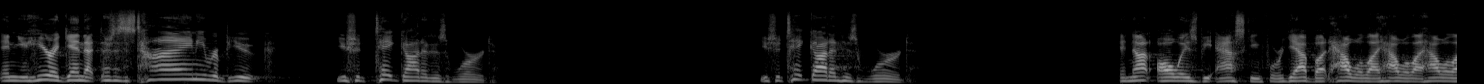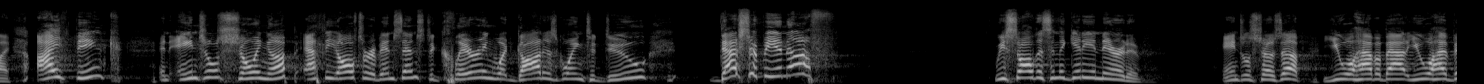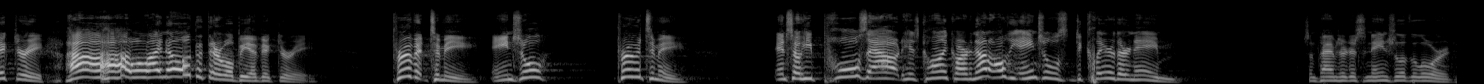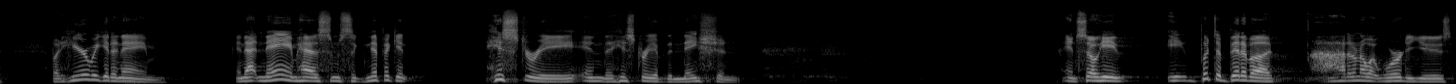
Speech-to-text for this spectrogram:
and you hear again that there's this tiny rebuke, you should take God at His word. You should take God at His word and not always be asking for, yeah, but how will I, how will I, how will I? I think an angel showing up at the altar of incense declaring what God is going to do, that should be enough. We saw this in the Gideon narrative. Angel shows up, you will have a battle, you will have victory. How, how will I know that there will be a victory? Prove it to me, angel. Prove it to me. And so he pulls out his calling card, and not all the angels declare their name. Sometimes they're just an angel of the Lord. But here we get a name. And that name has some significant history in the history of the nation. And so he, he puts a bit of a I don't know what word to use,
